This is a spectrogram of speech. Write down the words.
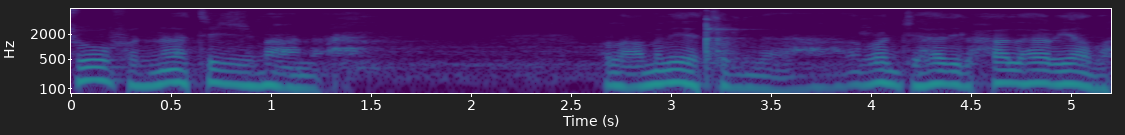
نشوف الناتج معنا. والله عملية الرجة هذه لحالها رياضة.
